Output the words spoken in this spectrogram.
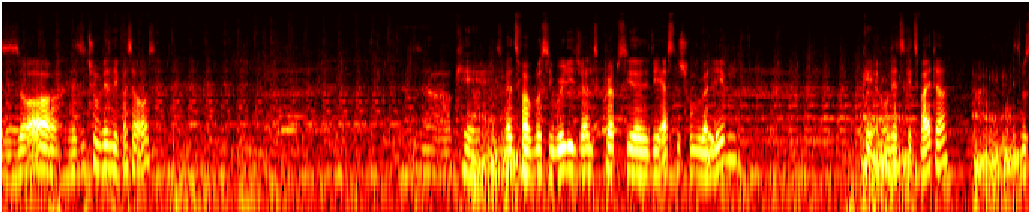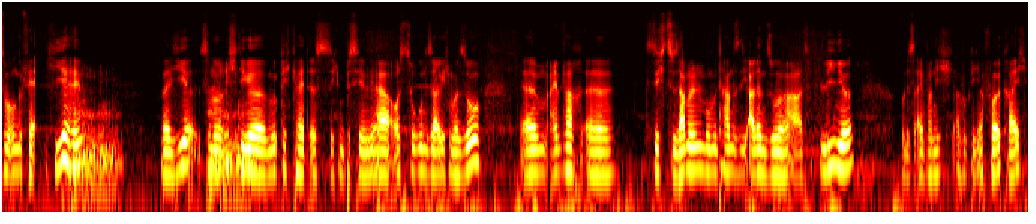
So, der sieht schon wesentlich besser aus. So, okay. Es werden zwar bloß die Really Giant Crabs hier die ersten Schwung überleben. Okay, und jetzt geht's weiter. Jetzt müssen wir ungefähr hier hin. Weil hier so eine richtige Möglichkeit ist, sich ein bisschen ja, auszuruhen, sage ich mal so. Ähm, einfach äh, sich zu sammeln. Momentan sind die alle in so einer Art Linie und ist einfach nicht wirklich erfolgreich.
